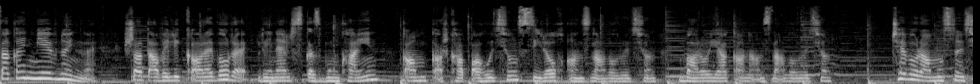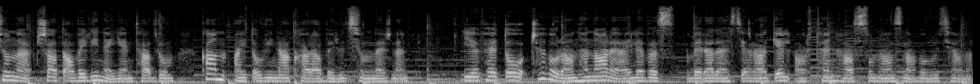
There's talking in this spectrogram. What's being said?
սակայն միևնույնն է, շատ ավելի կարևոր է լինել սկզբունքային կամ կարգապահություն սիրող անznավորություն, բարոյական անznավորություն։ Չէ որ ամուսնությունը շատ ավելին է ենթադրում, քան այդ օրինակ հարաբերություններն են Եվ հետո չէ որ անհնար է այլևս վերադասյարակել արդեն հասուն անznավորությունը։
